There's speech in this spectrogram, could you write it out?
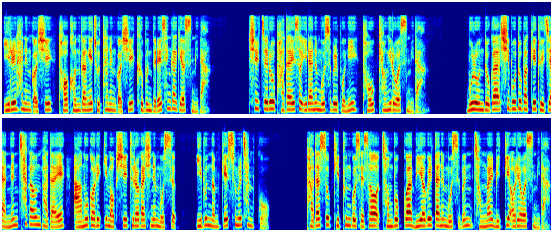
일을 하는 것이 더 건강에 좋다는 것이 그분들의 생각이었습니다. 실제로 바다에서 일하는 모습을 보니 더욱 경이로웠습니다. 물 온도가 15도밖에 되지 않는 차가운 바다에 아무 거리낌 없이 들어가시는 모습, 2분 넘게 숨을 참고 바닷속 깊은 곳에서 전복과 미역을 따는 모습은 정말 믿기 어려웠습니다.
